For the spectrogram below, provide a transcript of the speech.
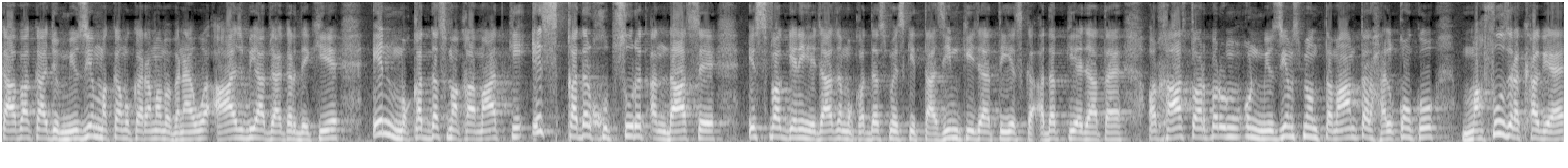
کعبہ کا جو میوزیم مکہ مکرمہ میں بنا ہوا آج بھی آپ جا کر دیکھیے ان مقدس مقامات کی اس قدر خوبصورت انداز سے اس وقت یعنی حجاز مقدس میں اس کی تعظیم کی جاتی ہے اس کا ادب کیا جاتا ہے اور خاص طور پر ان ان میوزیمز میں ان تمام تر حلقوں کو محفوظ رکھا گیا ہے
